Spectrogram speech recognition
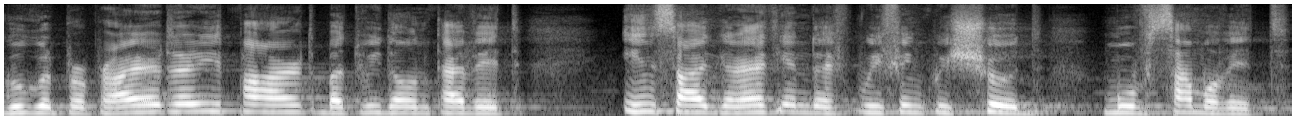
Google proprietary part, but we don't have it inside Ganeti, and we think we should move some of it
